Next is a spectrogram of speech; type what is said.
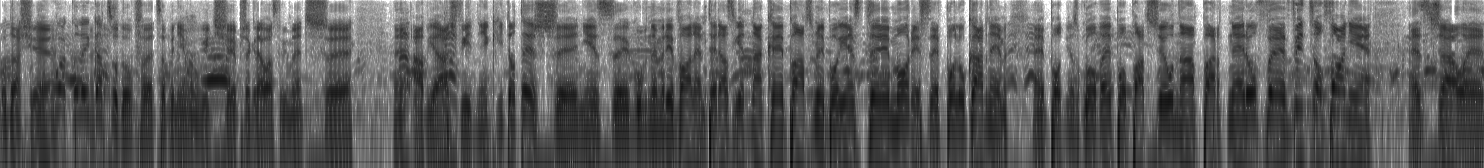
uda się. Była kolejka cudów, co by nie mówić. Przegrała swój mecz e, Awia Świdnik i to też e, nie jest głównym rywalem. Teraz jednak patrzmy, bo jest Morys w polu karnym. Podniósł głowę, popatrzył na partnerów. Wycofanie. E, Strzał e,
